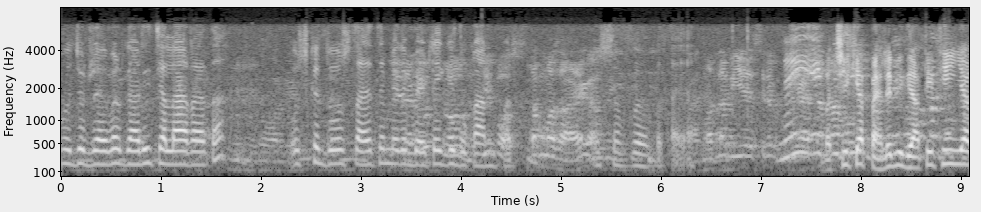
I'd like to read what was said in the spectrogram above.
वो जो ड्राइवर गाड़ी चला रहा था उसके दोस्त आए थे मेरे बेटे की दुकान पर। उस सबको बताया। नहीं बच्ची क्या पहले भी जाती थी या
